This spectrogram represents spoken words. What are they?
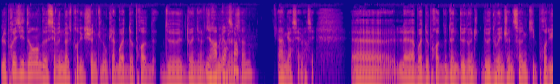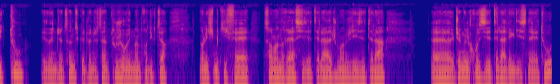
Le président de Seven Bucks Production, qui est donc la boîte de prod de Dwayne Johnson. Dwayne Garcia Johnson. Hiram Garcia, merci. Euh, la boîte de prod de, Dwayne Johnson qui produit tout les Dwayne Johnson, parce que Dwayne Johnson a toujours une main de producteur dans les films qu'il fait. San Andreas, ils étaient là. Jumanji, ils étaient là. Euh, Jungle Cruise, ils étaient là avec Disney et tout.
